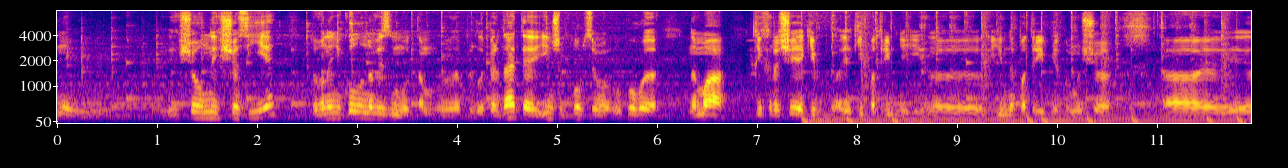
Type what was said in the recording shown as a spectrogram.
ну, якщо у них щось є, то вони ніколи не візьмуть. Там, наприклад, передайте іншим хлопцям, у кого нема тих речей, які, які потрібні е, їм не потрібні, тому що е,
